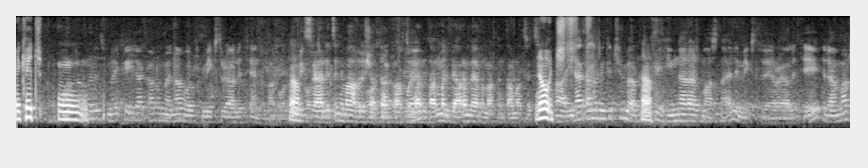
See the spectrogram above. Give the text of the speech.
մի քիչ Մեկը իրականում է նա, որ mixed reality են դիմավորում։ Հա։ Mixed reality-ն հիմա ավելի շատ է պոպուլար դառնում, էլ VR-ը մեռնում արդեն կամացից։ նո Հա, իրականում ինքը չի մերնում, ինքը հիմնարար մասն է, էլի mixed reality, դրա համար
